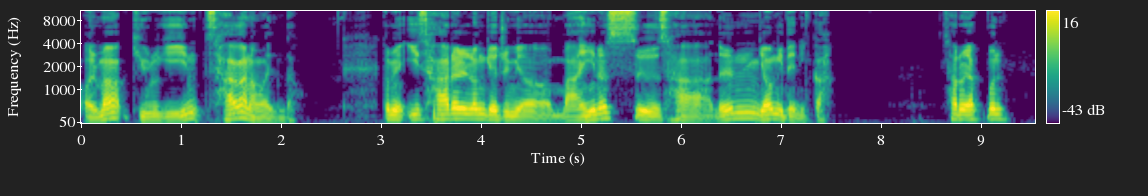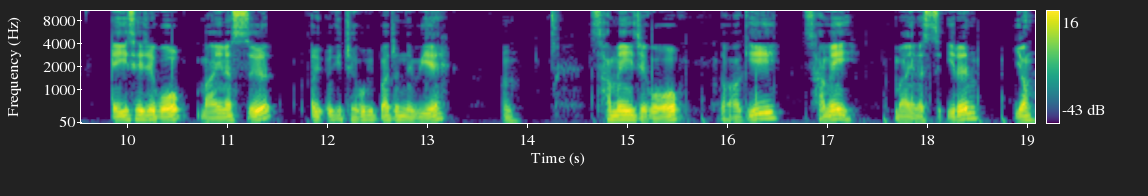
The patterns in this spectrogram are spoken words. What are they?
얼마? 기울기인 4가 나와야 된다. 그러면 이 4를 넘겨주면 마이너스 4는 0이 되니까 4로 약분 a 세제곱 마이너스 어, 여기 제곱이 빠졌네 위에. 응. 3a 제곱 더하기 3a 마이너스 1은 0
